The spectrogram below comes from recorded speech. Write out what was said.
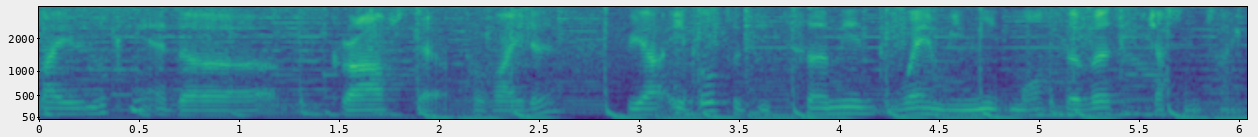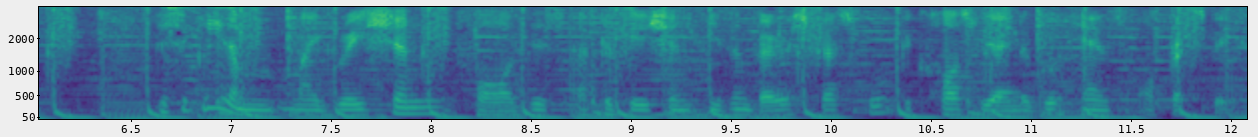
By looking at the graphs that are provided, we are able to determine when we need more servers just in time. Basically, the migration for this application isn't very stressful because we are in the good hands of Rackspace.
